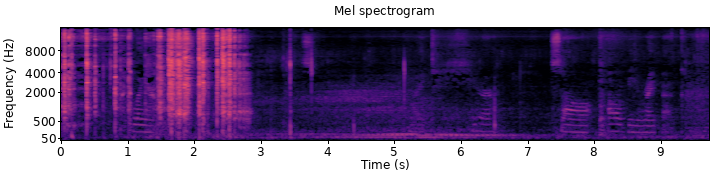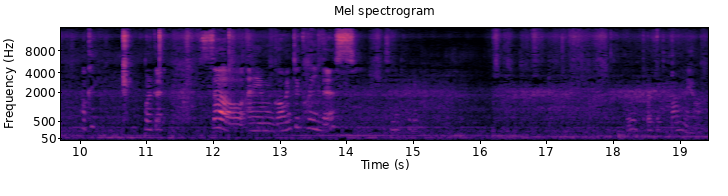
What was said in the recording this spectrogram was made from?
plants right here. So I'll be right back. Okay, we're good. So I am going to clean this. Isn't it pretty? Ooh, perfect thumbnail.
